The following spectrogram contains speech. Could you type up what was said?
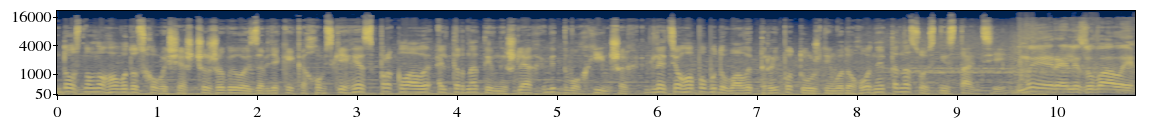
До основного водосховища, що живилось завдяки Каховській ГЕС, проклали альтернативний шлях від двох інших. Для цього побудували три потужні водогони та насосні станції. Ми реалізували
